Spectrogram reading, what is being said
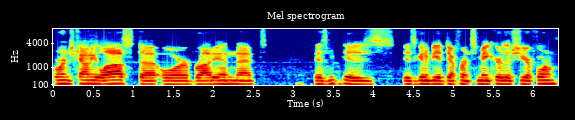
Orange County lost uh, or brought in that is is is going to be a difference maker this year for him?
